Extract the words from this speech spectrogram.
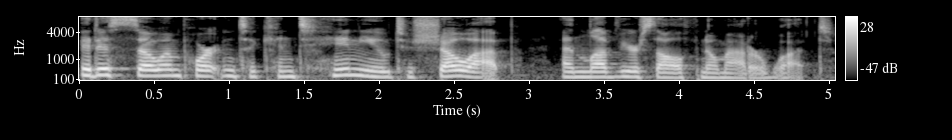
it is so important to continue to show up and love yourself no matter what.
